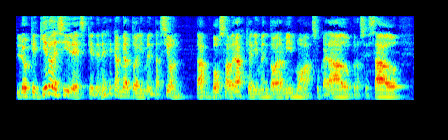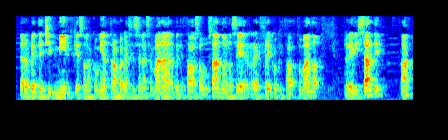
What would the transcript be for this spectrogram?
Lo que quiero decir es que tenés que cambiar tu alimentación, vos sabrás qué alimento ahora mismo azucarado, procesado, de repente cheat meal, que son las comidas trampa que haces en la semana, de repente estabas abusando, no sé, refrescos que estabas tomando, revisate, ¿ah?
